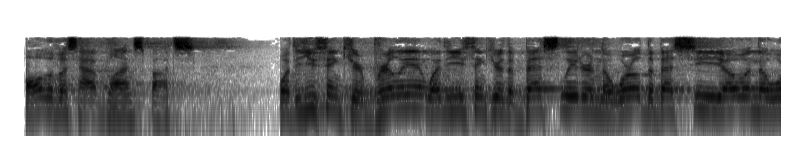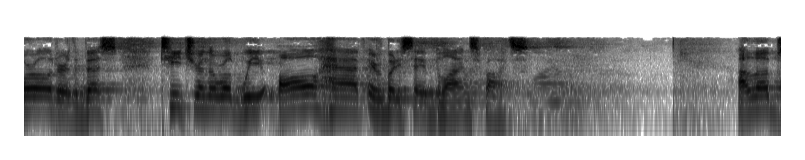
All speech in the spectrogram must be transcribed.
All of us have blind spots. Whether you think you're brilliant, whether you think you're the best leader in the world, the best CEO in the world, or the best teacher in the world, we all have, everybody say, blind spots. I love,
